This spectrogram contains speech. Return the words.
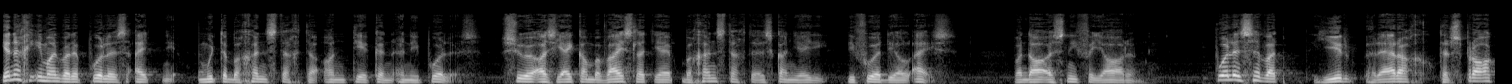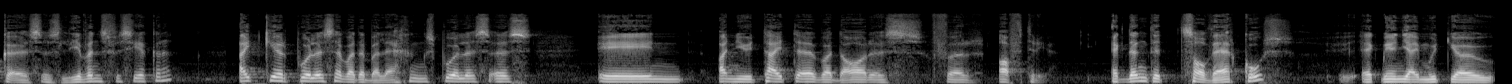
Enige iemand wat 'n polis uitneem, moet 'n begunstigde aanteken in die polis. So as jy kan bewys dat jy begunstigde is, kan jy die, die voordeel eis. Want daar is nie verjaring nie. Polisse wat hier regtig ter sprake is, is lewensversekering uitkeerpolisse wat 'n beleggingspolis is en annuïteite wat daar is vir aftree. Ek dink dit sal werk kos. Ek meen jy moet jou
